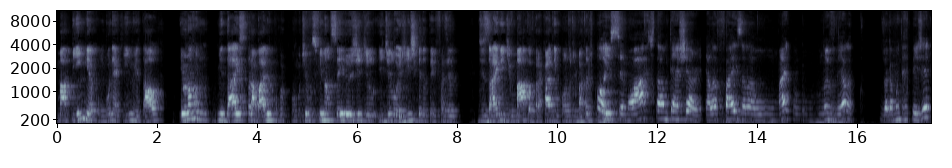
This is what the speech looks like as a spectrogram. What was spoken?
mapinha, com bonequinho e tal. Eu não vou me dar esse trabalho por, por motivos financeiros e de, de, de, logística de eu ter que fazer design de mapa para cada encontro de batalha. Tipo, oh, isso é mó arte, tá? Tem a Sherry. Ela faz, ela, o Michael, o noivo dela, joga muito RPG,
